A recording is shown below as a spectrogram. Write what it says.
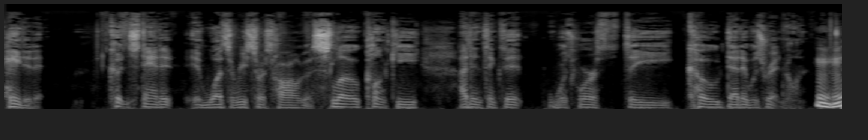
hated it. Couldn't stand it. It was a resource hog. It was slow, clunky. I didn't think that it was worth the code that it was written on. Mm-hmm.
